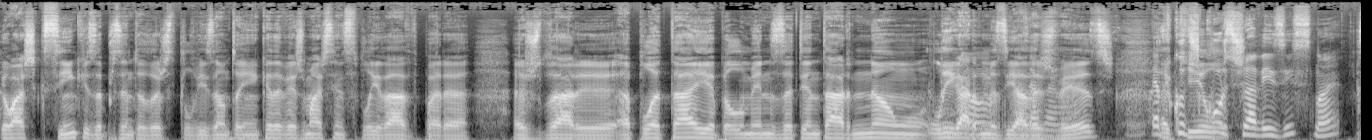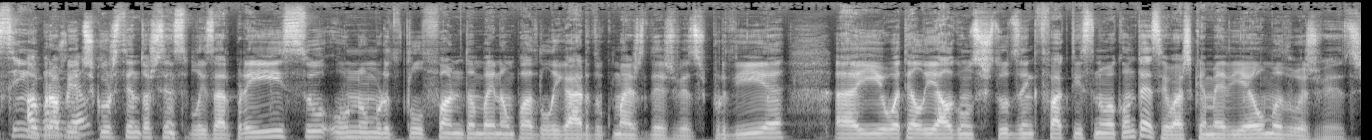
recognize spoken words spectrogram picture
eu acho que sim, que os apresentadores de televisão têm cada vez mais sensibilidade para ajudar eh, a plateia, pelo menos a tentar não ligar demasiadas exatamente. vezes. É porque o Aquilo- discurso já diz isso, não é? Sim, o Alguns próprio deles. discurso tenta-os sensibilizar para isso. O número de telefone também não pode ligar do que mais de 10 vezes por dia. Ah, e eu até li alguns estudos em que de facto isso não acontece. Eu acho que a média é uma, duas vezes.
